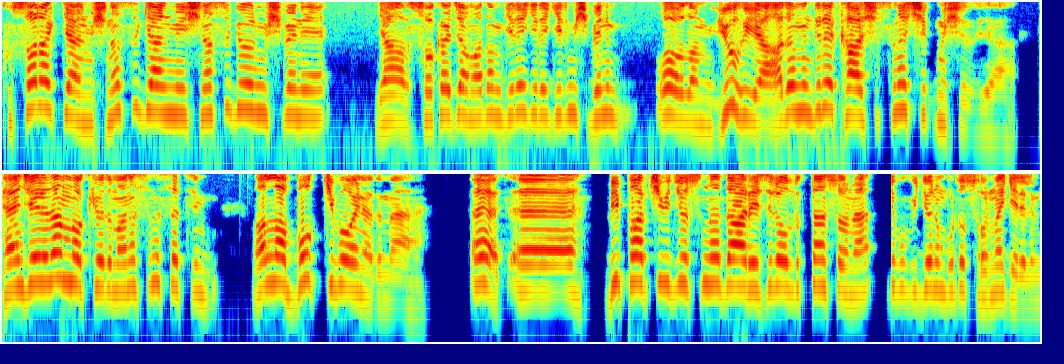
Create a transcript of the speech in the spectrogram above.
pusarak gelmiş. Nasıl gelmiş? Nasıl görmüş beni? Ya sokacağım adam gire gire girmiş benim Oğlum yuh ya adamın direkt karşısına çıkmışız ya. Pencereden bakıyordum anasını satayım. Valla bok gibi oynadım ha. Evet eee bir PUBG videosunda daha rezil olduktan sonra bu videonun burada sonuna gelelim.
